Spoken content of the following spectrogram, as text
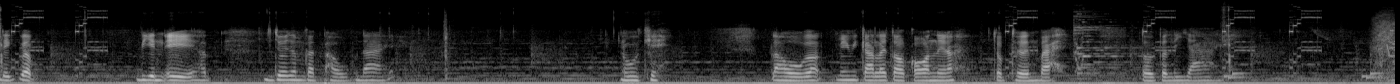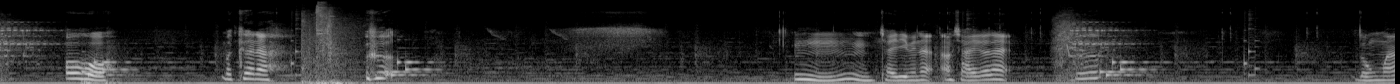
เด็กแบบ DNA ครับช่วยจำกัดเผาได้โอเค เราก็ไม่มีการอะไรต่อกรเลยนะ จบเทินไป โดยปริยาย โอ้โหมาเคลื่อนอะเออ อืมใช้ดีไหมเนะเอาใช้ก็ได้ลงมา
